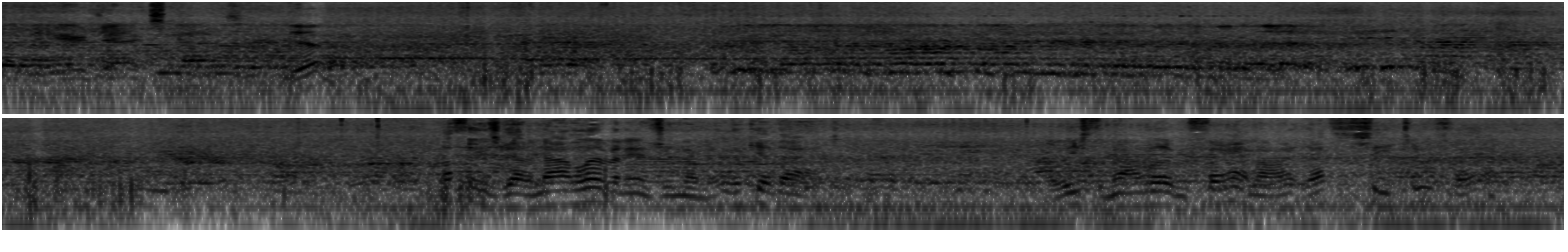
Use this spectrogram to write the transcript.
Like The Air Jacks guys. Yep. That thing's got a 911 engine in it. Look at that. At least a 911 fan on it. That's a C2 fan.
